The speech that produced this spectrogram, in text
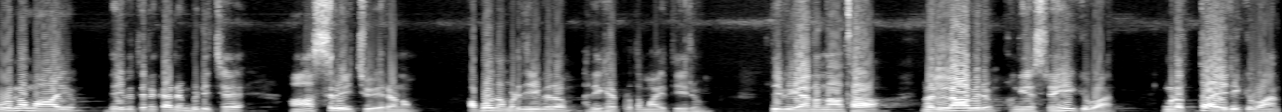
പൂർണമായും ദൈവത്തിന് കരം പിടിച്ച് ആശ്രയിച്ചുയരണം അപ്പോൾ നമ്മുടെ ജീവിതം അനുഗ്രഹപ്രദമായി തീരും. ദിവ്യാനനാഥ എല്ലാവരും അങ്ങയെ സ്നേഹിക്കുവാൻ നിങ്ങളുടെ ഒത്തായിരിക്കുവാൻ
